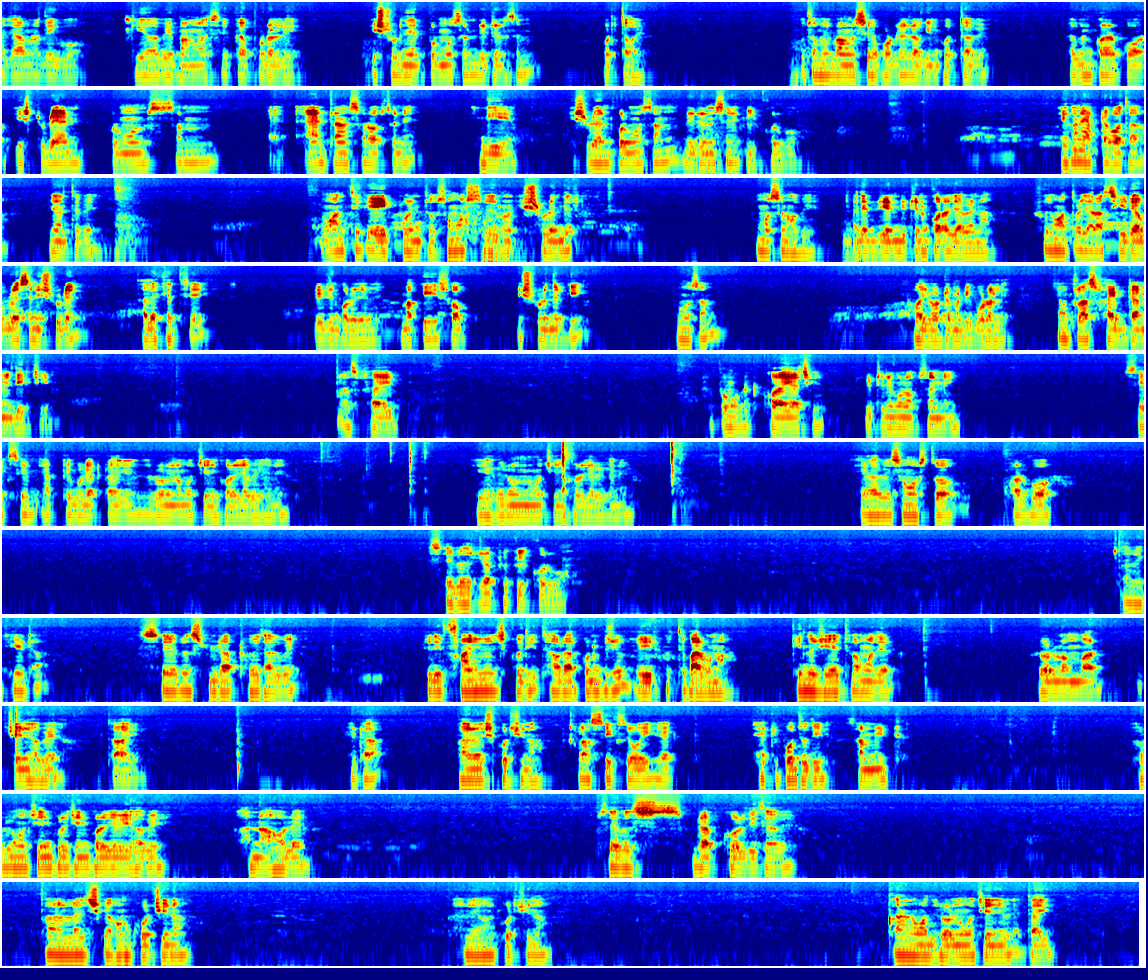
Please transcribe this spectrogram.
আজ আমরা দেখব কীভাবে বাংলা শিক্ষা পোর্টালে স্টুডেন্টের প্রমোশন ডিটেনশন করতে হয়। প্রথমে বাংলা শিক্ষা পোর্টালে লগ ইন করতে হবে। লগ ইন করার পর স্টুডেন্ট প্রমোশন অ্যান্ড ট্রান্সফার অপশানে গিয়ে স্টুডেন্ট প্রমোশন ডিটেনশনে ক্লিক করব। এখানে একটা কথা জানতে হবে। ওয়ান থেকে এইট পর্যন্ত সমস্ত স্টুডেন্টদের প্রমোশন হবে। তাদের রিটেন করা যাবে না। শুধুমাত্র যারা সি ডাব্লিউএসএন স্টুডেন্ট তাদের ক্ষেত্রে রিটার্ন করা যাবে। বাকি সব স্টুডেন্টদেরকেই প্রমোশন হয়ে যাবে অটোমেটিক পোর্টালে যেমন ক্লাস ফাইভটা আমি দেখছি। ক্লাস ফাইভ প্রমোটেড করাই আছে। রিটার্নে কোনো অপশান নেই। সেকশন একটা বলে একটা আছে। রোল নাম্বার চেঞ্জ করা যাবে এখানে। এইভাবে রোল নাম্বার চেঞ্জ করা যাবে এখানে। এভাবে সমস্ত করার সেভ এস ড্রাফটে ক্লিক করব। তাহলে কি এটা? সেভ এস ড্রাফট হয়ে থাকবে। যদি ফাইনালাইজ করি, তাহলে আর কোনো কিছু এডিট করতে পারব না। কিন্তু যেহেতু আমাদের রোল নাম্বার চেঞ্জ হবে, তাই এটা ফাইনালাইজ করছি না। ক্লাস সিক্সে ওই এক, একই পদ্ধতি সাবমিট রোল নাম্বার চেঞ্জ করে চেঞ্জ করা যাবে এইভাবে। আর না হলে সেভেস ড্রাফট করে দিতে হবে। ফাইনালাইজ এখন করছি না। ফাইনালাইজ করছি না। কারণ আমাদের রোল নম্বর চেঞ্জ হবে, তাই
